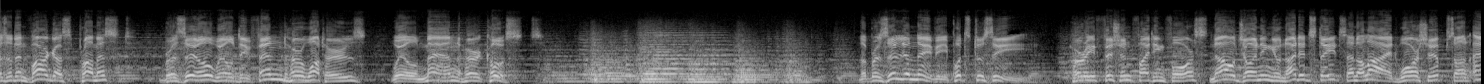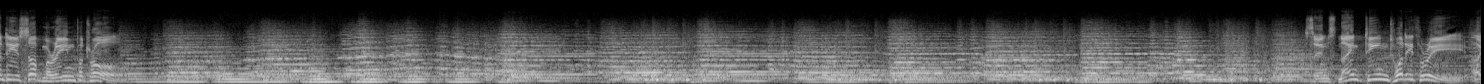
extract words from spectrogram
President Vargas promised Brazil will defend her waters, will man her coasts. The Brazilian Navy puts to sea, her efficient fighting force now joining United States and Allied warships on anti-submarine patrol. Since 1923, a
